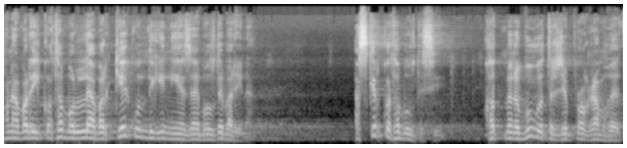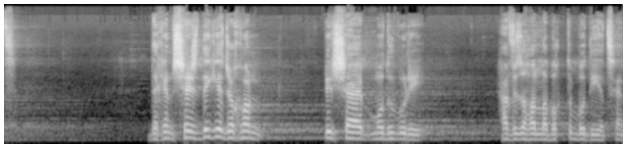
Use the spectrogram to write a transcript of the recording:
এখন আবার এই কথা বললে আবার কে কোন দিকে নিয়ে যায় বলতে পারি না। আজকের কথা বলতেছি, খতমে নবুগতের যে প্রোগ্রাম হয়েছে। দেখেন, শেষ দিকে যখন পীর সাহেব মধুপুরী হাফিজহল্লা বক্তব্য দিয়েছেন,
